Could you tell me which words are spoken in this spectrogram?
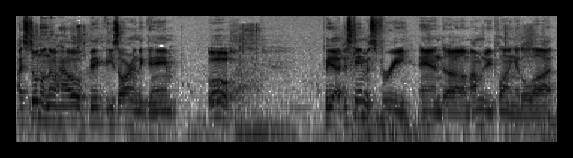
I still don't know how big these are in the game. Oh. But yeah, this game is free, and um, I'm going to be playing it a lot.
